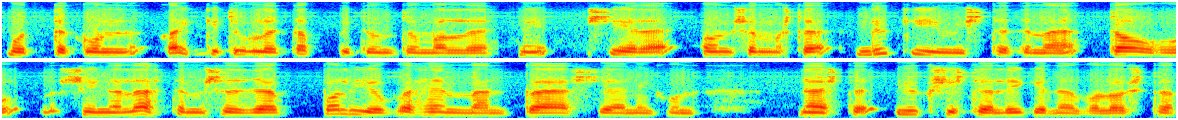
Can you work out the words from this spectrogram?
Mutta kun kaikki tulee tappituntumalle, niin siellä on semmoista nykimistä tämä touhu siinä lähtemisessä ja paljon vähemmän pääsee niin kuin näistä yksistä liikennevaloista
